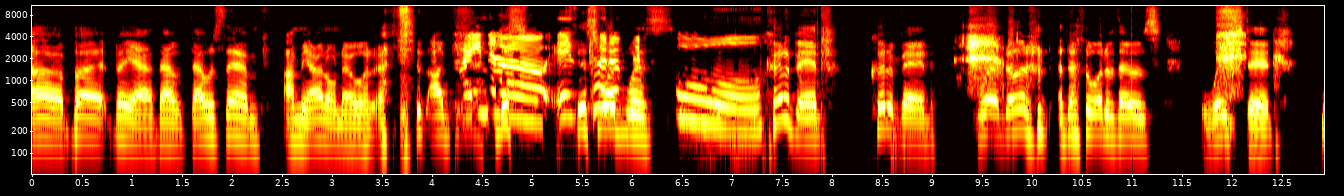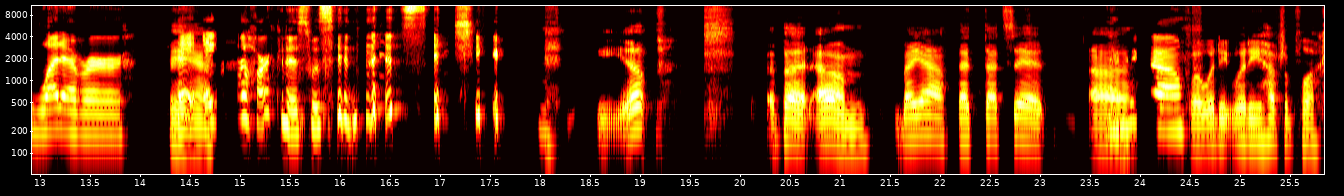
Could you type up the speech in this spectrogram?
Uh, but but yeah, that that was them. I mean, I don't know what I'm, I know. it This could have one been was cool. could have been, could have been. Well, another, another one of those wasted. Whatever. Yeah. Hey, Agatha Harkness was in this issue. Yep. But um, but yeah, that that's it. there Uh, we go. well, what do you, what do you have to plug?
